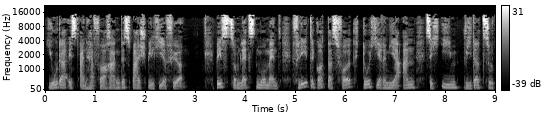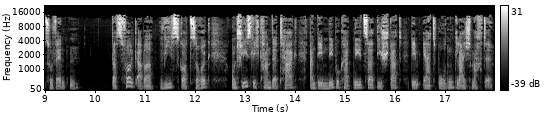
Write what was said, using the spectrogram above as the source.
Juda ist ein hervorragendes Beispiel hierfür. Bis zum letzten Moment flehte Gott das Volk durch Jeremia an, sich ihm wieder zuzuwenden. Das Volk aber wies Gott zurück, und schließlich kam der Tag, an dem Nebukadnezar die Stadt dem Erdboden gleichmachte.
